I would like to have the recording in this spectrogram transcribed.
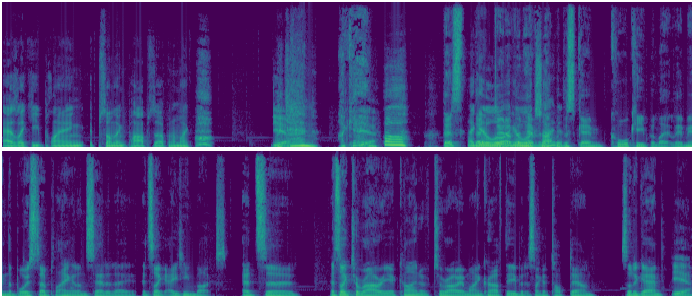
as I keep playing, if something pops up and I'm like, oh, yeah, I can. I can. yeah Oh. That's I that- get a little- dude, I I've get a little excited. With this game, Core Keeper lately. Me and the boys started playing it on Saturday. It's like eighteen bucks. It's a, it's like Terraria kind of Terraria Minecrafty, but it's like a top down sort of game. yeah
